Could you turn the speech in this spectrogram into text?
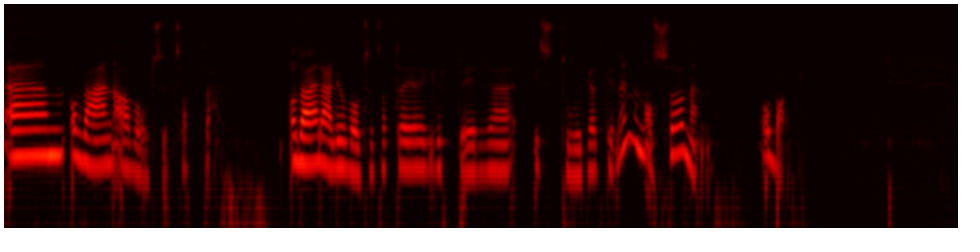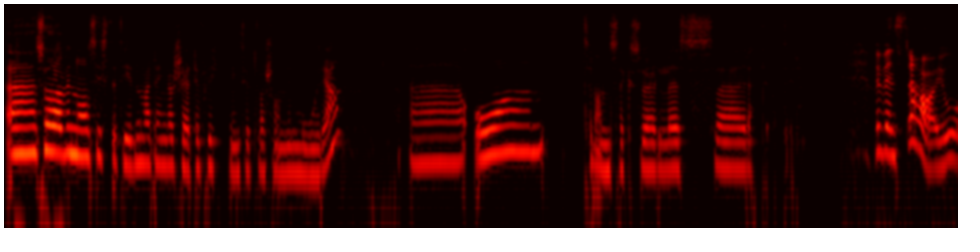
Um, og vern av voldsutsatte. Og der er det jo voldsutsatte grupper uh, i stor grad kvinner, men også menn og barn. Eh, så har vi nå siste tiden vært engasjert i flyktningsituasjonen i Moria. Eh, og transseksuelles eh, rettigheter. Men Venstre har jo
